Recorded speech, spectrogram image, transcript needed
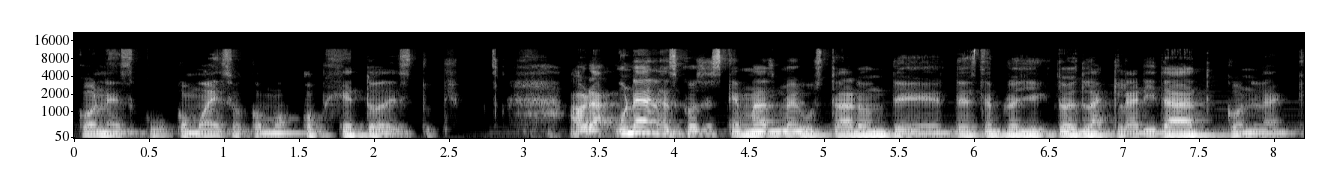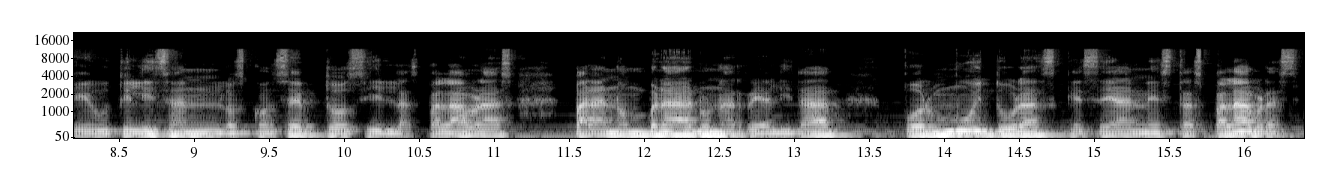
como eso, como objeto de estudio. Ahora, una de las cosas que más me gustaron de, este proyecto es la claridad con la que utilizan los conceptos y las palabras para nombrar una realidad, por muy duras que sean estas palabras.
